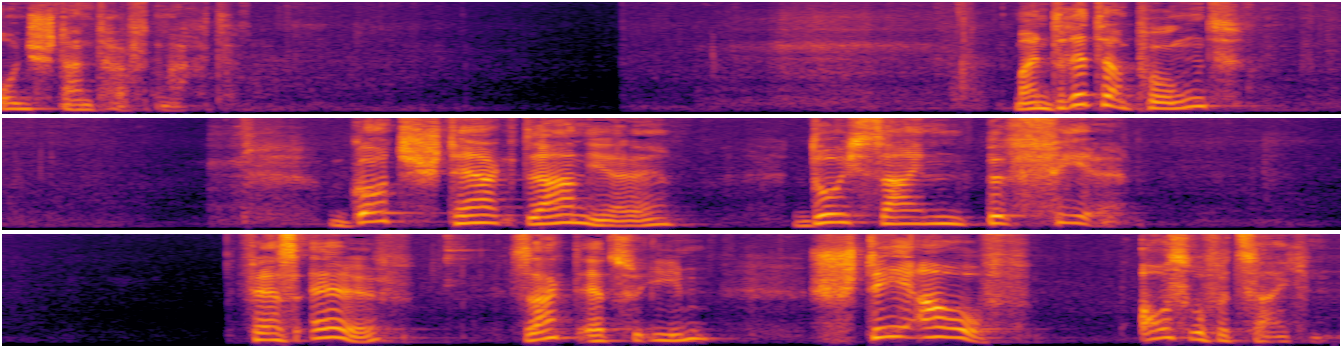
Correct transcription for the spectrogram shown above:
und standhaft macht. Mein dritter Punkt Gott stärkt Daniel durch seinen Befehl. Vers 11 sagt er zu ihm, steh auf, Ausrufezeichen,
